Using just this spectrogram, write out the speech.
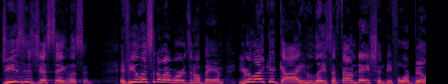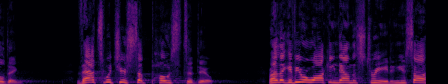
Jesus is just saying, listen, if you listen to my words and obey them, you're like a guy who lays a foundation before building. That's what you're supposed to do. Right? Like if you were walking down the street and you saw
